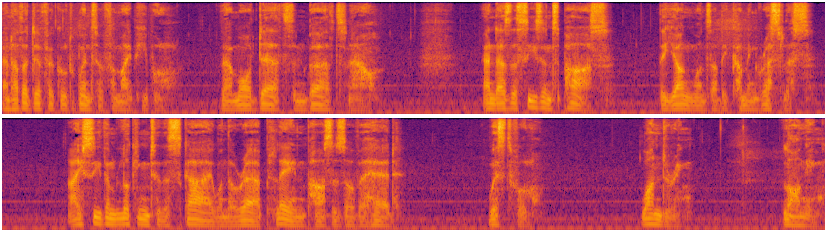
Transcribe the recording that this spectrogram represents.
Another difficult winter for my people. There are more deaths than births now. And as the seasons pass, the young ones are becoming restless. I see them looking to the sky when the rare plane passes overhead. Wistful. Wondering. Longing.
